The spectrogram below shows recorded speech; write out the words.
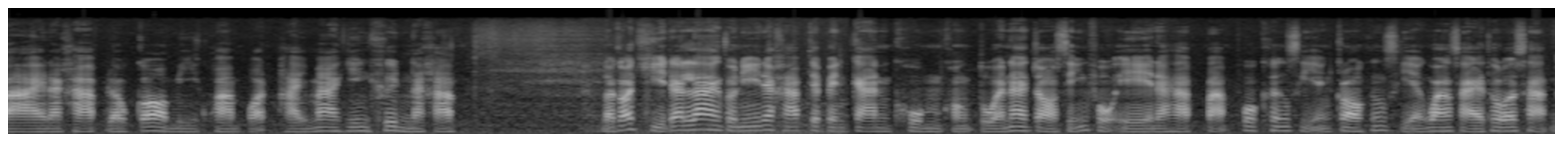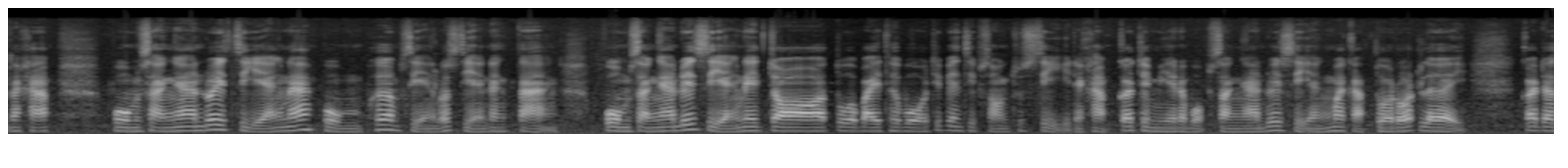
บายนะครับ แล้วก็มีความปลอดภัยมากยิ่งขึ้นนะครับ แล้วก็ขีดด้านล่างตัวนี้นะครับจะเป็นการคุมของตัวหน้าจอ Sync 4A นะครับปรับพวกเครื่องเสียงกรองเครื่องเสียงวางสายโทรศัพท์นะครับปุ่มสั่งงานด้วยเสียงนะปุ่มเพิ่มเสียงลดเสียงต่างๆ ปุ่มสั่งงานด้วยเสียงในจอตัวไบเทอร์โบที่เป็น 12.4 นะครับก็จะมีระบบสั่งงานด้วยเสียงมากับตัวรถเลย ก็จะ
